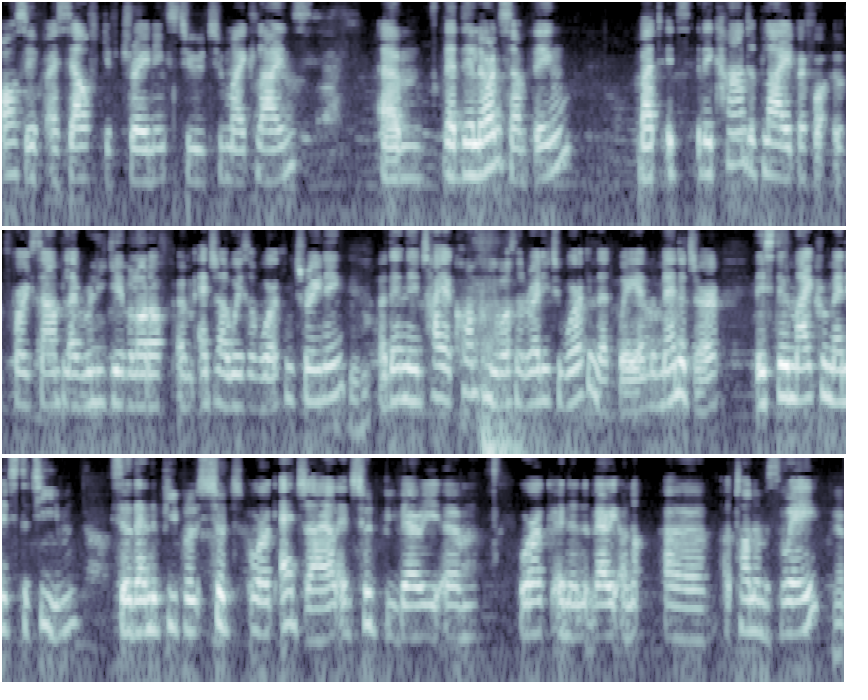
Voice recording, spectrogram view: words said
also if I self give trainings to to my clients, um, that they learn something, but it's they can't apply it. Before, for example, I really give a lot of um, agile ways of working training, but then the entire company was not ready to work in that way, and the manager they still micromanage the team. So then the people should work agile and should be very um, work in a very uh, autonomous way. Yeah.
